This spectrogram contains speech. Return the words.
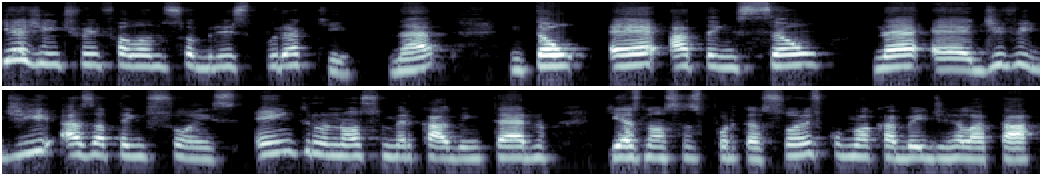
e a gente vem falando sobre isso por aqui, né? Então, é atenção né, é, dividir as atenções entre o nosso mercado interno e as nossas exportações, como eu acabei de relatar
